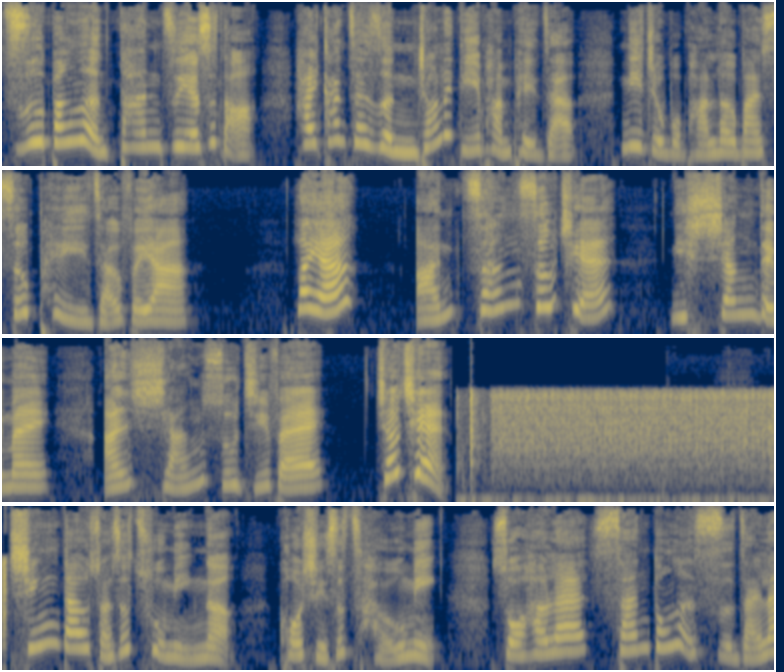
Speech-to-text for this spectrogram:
这帮人胆子也是大，还敢在人家的地盘拍照，你就不怕老板收陪照费啊？哪样？按张收钱？你想得美？按像素计费，交钱。青岛算是出名了。可惜是臭名。说好呢，山东人实在呢，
